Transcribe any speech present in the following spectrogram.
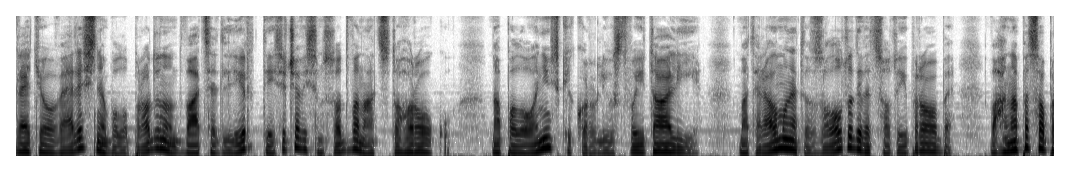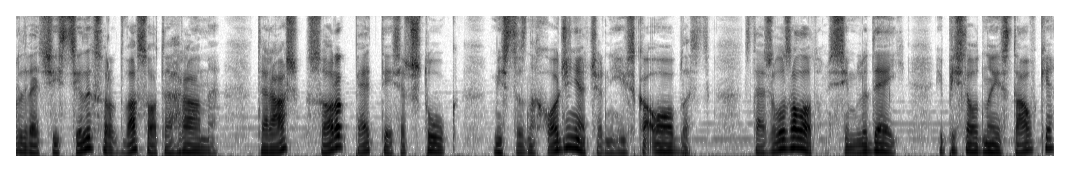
3 вересня було продано 20 лір 1812 року Наполеонівське королівство Італії. Матеріал монети золото 900 проби. Вага написав продавець 6,42 грами. Тираж 45 тисяч штук. Місце знаходження Чернігівська область. Стежило за лотом 7 людей. І після одної ставки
